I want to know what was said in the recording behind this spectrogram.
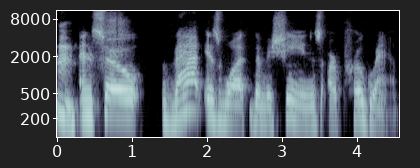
Mm. And so that is what the machines are programmed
